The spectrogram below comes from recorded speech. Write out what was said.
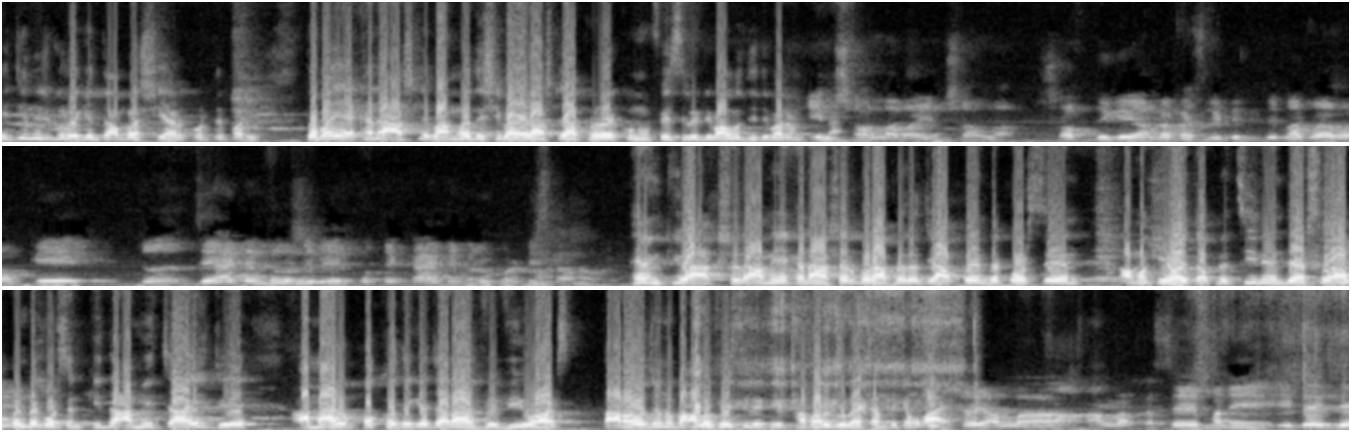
এই জিনিসগুলো কিন্তু আমরা শেয়ার করতে পারি। তো ভাই এখানে আসলে বাংলাদেশি বাইরে আসলে আপনারা কোনো ফেসিলিটি ভালো দিতে পারেন কিনা? ইনশাল্লাহ ভাই ইনশাল্লাহ সব দিকে আমরা ফ্যাসিলিটি দিতে পারব এবং কি যে আইটেমগুলো নেবে প্রত্যেকটা আইটেমের উপর ডিসকাউন্ট হবে। থ্যাংক ইউ আসলে আমি এখানে আসার পর আপনারা যে আপ্যায়নটা করছেন আমাকে হয়তো আপনি চিনেন দ্যাটস ওয়াই আপ্যায়নটা করছেন। কিন্তু আমি চাই যে আমার পক্ষ থেকে যারা আসবে ভিউয়ার্স তারাও যেন ভালো ফেসিলিটি খাবারগুলো এখান থেকে পায়। আল্লাহ আল্লাহর কাছে মানে এটাই যে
